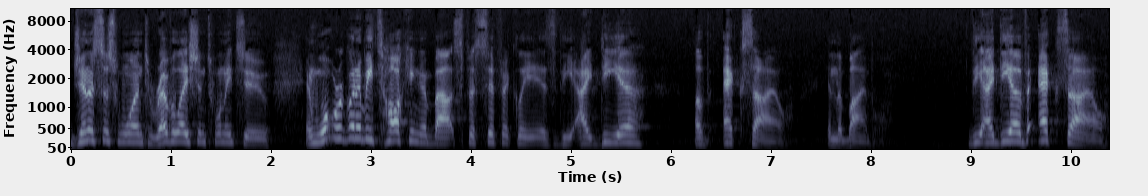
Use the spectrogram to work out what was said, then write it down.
Genesis 1 to Revelation 22. And what we're going to be talking about specifically is the idea of exile in the Bible. The idea of exile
